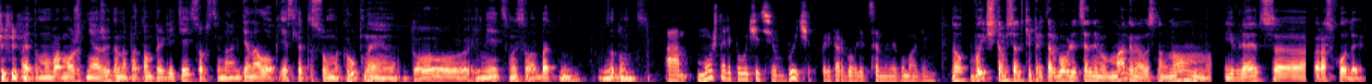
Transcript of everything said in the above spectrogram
Поэтому вам может неожиданно потом прилететь, собственно, где налог. Если эта сумма крупная, то имеет смысл об этом задуматься. А можно ли получить вычет при торговле ценными бумагами? Ну, вычетом все-таки при торговле ценными бумагами в основном являются расходы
